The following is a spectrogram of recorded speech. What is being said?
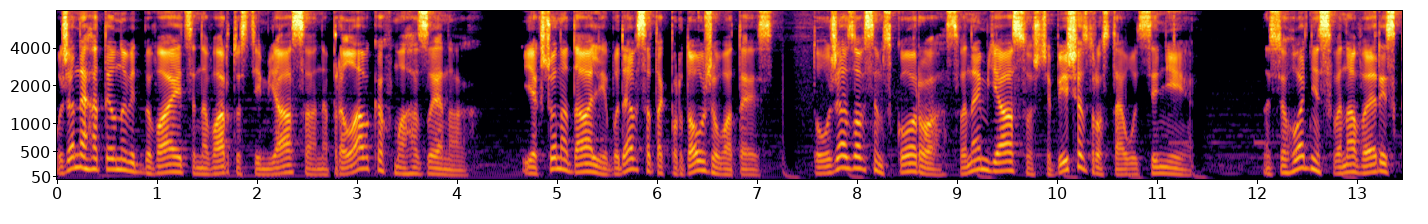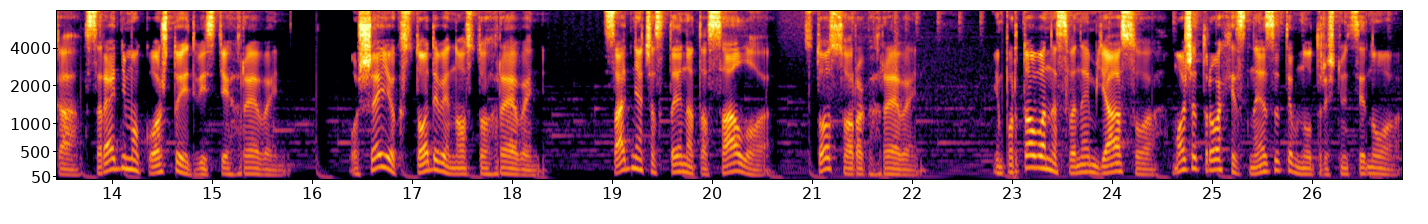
уже негативно відбивається на вартості м'яса на прилавках в магазинах. І якщо надалі буде все так продовжуватись, то уже зовсім скоро свине м'ясо ще більше зросте у ціні. На сьогодні свина вирізка в середньому коштує 200 гривень, ошийок 190 гривень. задня частина та сало 140 гривень. Імпортоване свине м'ясо може трохи знизити внутрішню ціну,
